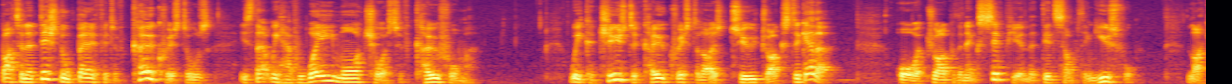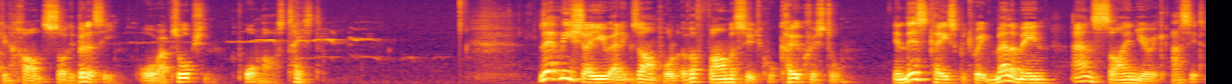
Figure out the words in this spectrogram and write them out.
But an additional benefit of co-crystals is that we have way more choice of co-former. We could choose to co-crystallize two drugs together, or a drug with an excipient that did something useful, like enhanced solubility or absorption or mask taste. Let me show you an example of a pharmaceutical co-crystal, in this case between melamine and cyanuric acid.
